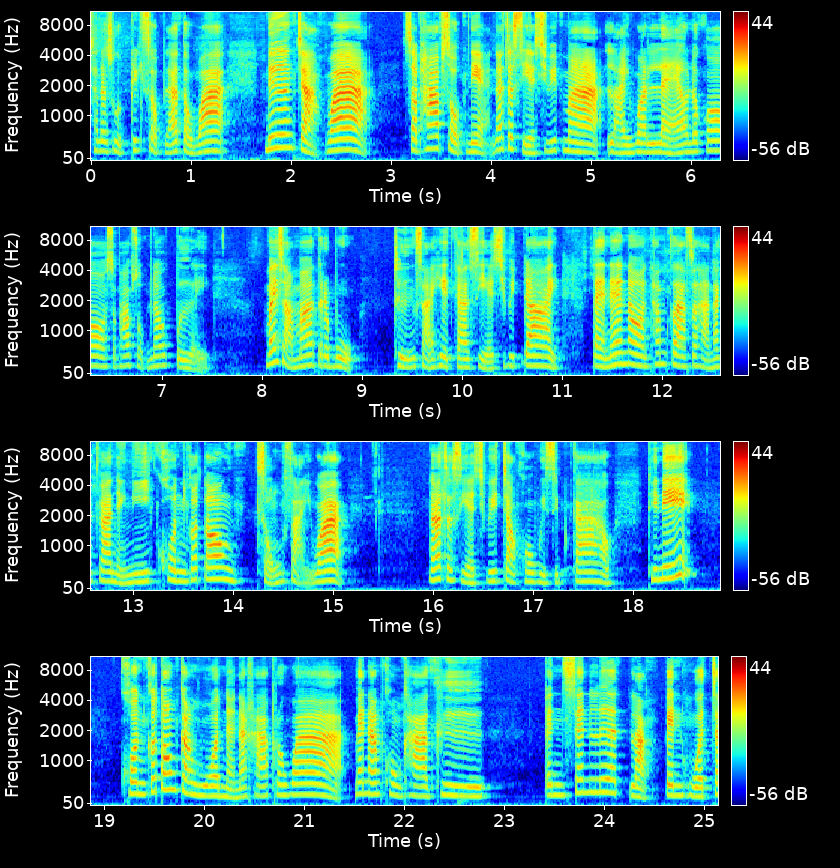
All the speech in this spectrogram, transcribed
ชนสูตรพลิกศพแล้วแต่ว่าเนื่องจากว่าสภาพศพเนี่ยน่าจะเสียชีวิตมาหลายวันแล้ว แล้วก็สภาพศพเน่าเปื่อย ไม่สามารถระบุถึงสาเหตุการเสียชีวิตได้ แต่แน่นอนท่ามกลางสถานการณ์อย่างนี้ คนก็ต้องสงสัยว่า น่าจะเสียชีวิตจากโควิด -19 ทีนี้คนก็ต้องกังวลน่ะนะคะ เพราะว่าแม่น้ำคงคาคือเป็นเส้นเลือดหลักเป็นหัวใจ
